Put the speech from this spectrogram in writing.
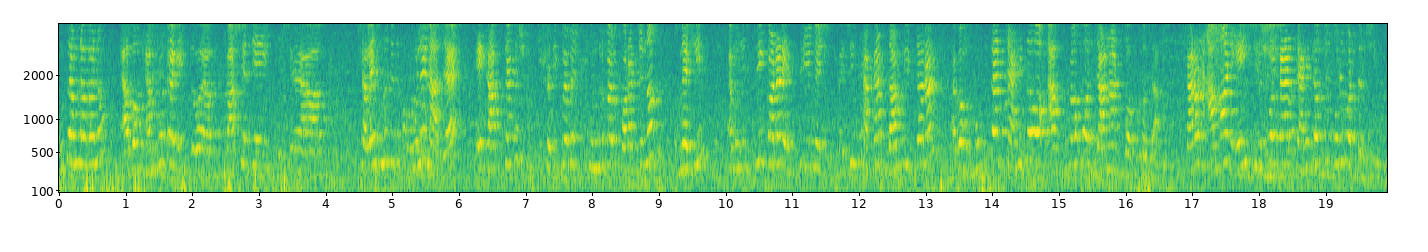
বুতাম লাগানো এবং এমব্রয়ডারি পাশে যে সেলাইগুলো যাতে খুলে না যায়, এই কাজটাকে সঠিকভাবে, সুন্দরভাবে করার জন্য মেশিন এবং ইস্ত্রি করা ইস্ত্রি মেশ- মেশিন থাকার দাম নির্ধারণ এবং ভোক্তার চাহিদা ও আগ্রহ জানার দক্ষতা। কারণ আমার এই শিল্পটার চাহিদা হচ্ছে পরিবর্তনশীল।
